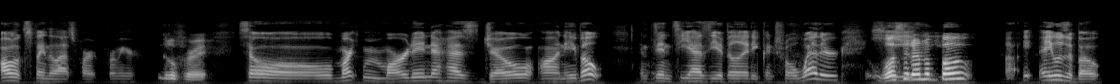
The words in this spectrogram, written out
I'll, explain the last part from here. Go for it. So Martin Martin has Joe on a boat, and since he has the ability to control weather, Was he- it on a boat? it, it was a boat.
